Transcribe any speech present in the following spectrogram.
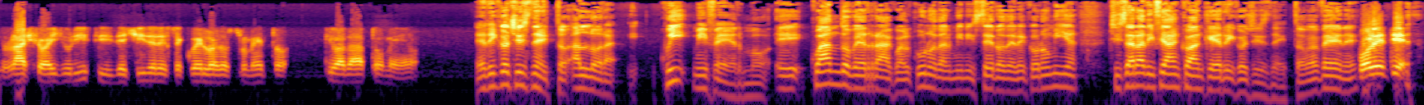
lascio ai giuristi di decidere se quello è lo strumento più adatto o meno. Enrico Cisnetto, allora qui mi fermo e quando verrà qualcuno dal Ministero dell'Economia ci sarà di fianco anche Enrico Cisnetto, va bene? Volentieri.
